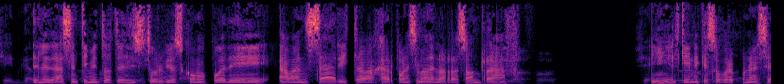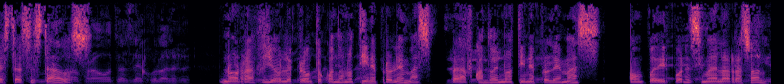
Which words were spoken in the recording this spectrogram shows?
se le da sentimientos de disturbios, ¿cómo puede avanzar y trabajar por encima de la razón, Raf? Sí, él tiene que sobreponerse a estos estados. No, Raf, yo le pregunto cuando no tiene problemas. Raf, cuando él no tiene problemas, ¿cómo puede ir por encima de la razón?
